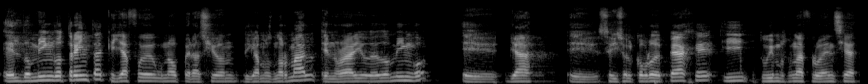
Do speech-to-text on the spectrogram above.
El domingo 30, que ya fue una operación, digamos, normal, en horario de domingo, eh, ya eh, se hizo el cobro de peaje y tuvimos una afluencia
